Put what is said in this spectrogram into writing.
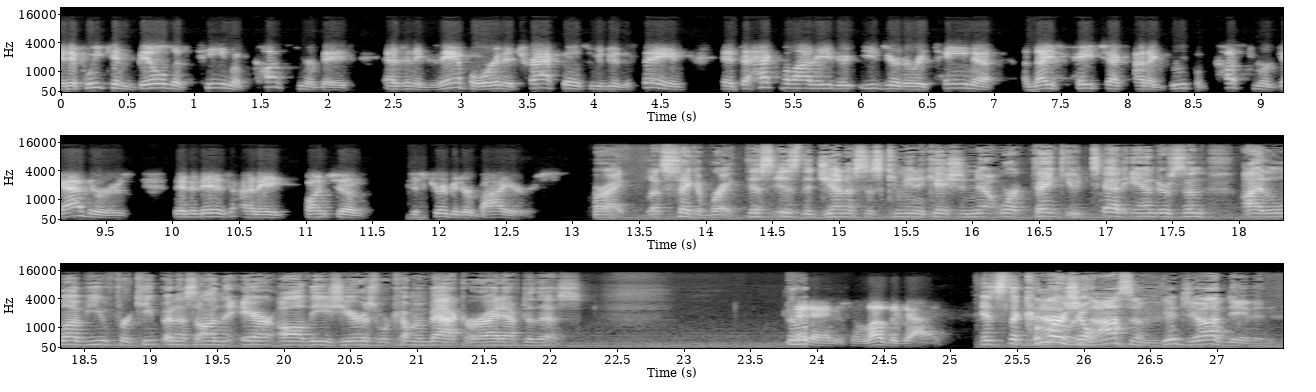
And if we can build a team of customer base as an example, we're going to attract those who do the same. It's a heck of a lot easier to retain a, a nice paycheck on a group of customer gatherers than it is on a bunch of distributor buyers. All right, let's take a break. This is the Genesis Communication Network. Thank you, Ted Anderson. I love you for keeping us on the air all these years. We're coming back right after this. Ted Anderson, love the guy. It's the commercial. awesome. Good job, David.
